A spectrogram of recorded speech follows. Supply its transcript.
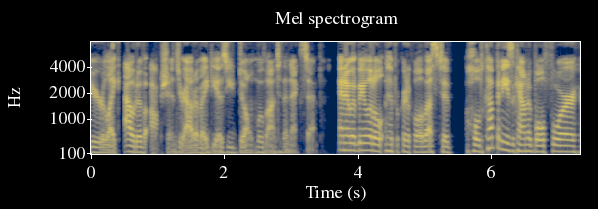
you're like out of options. You're out of ideas. You don't move on to the next step. And it would be a little hypocritical of us to hold companies accountable for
